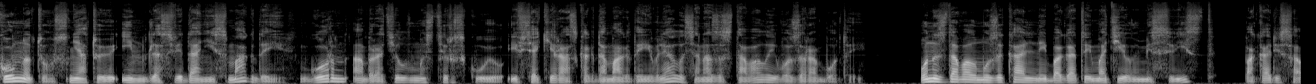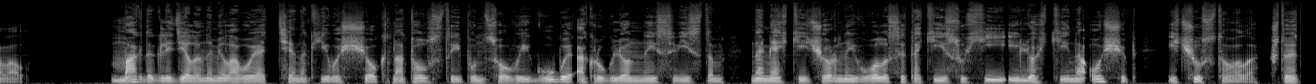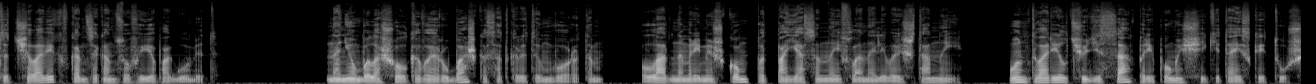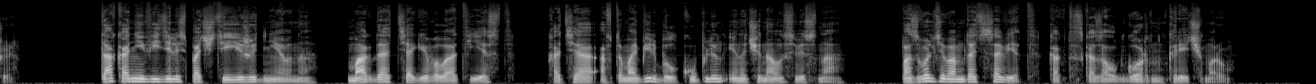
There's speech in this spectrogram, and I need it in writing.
Комнату, снятую им для свиданий с Магдой, Горн обратил в мастерскую, и всякий раз, когда Магда являлась, она заставала его за работой. Он издавал музыкальный, богатый мотивами свист, пока рисовал. Магда глядела на меловой оттенок его щек, на толстые пунцовые губы, округленные свистом, на мягкие черные волосы, такие сухие и легкие на ощупь, и чувствовала, что этот человек в конце концов ее погубит. На нем была шелковая рубашка с открытым воротом, ладным ремешком подпоясанные фланелевые штаны. Он творил чудеса при помощи китайской туши. Так они виделись почти ежедневно. Магда оттягивала отъезд, хотя автомобиль был куплен и начиналась весна. «Позвольте вам дать совет», — как-то сказал Горн Кречмару.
